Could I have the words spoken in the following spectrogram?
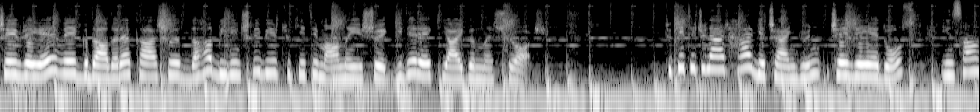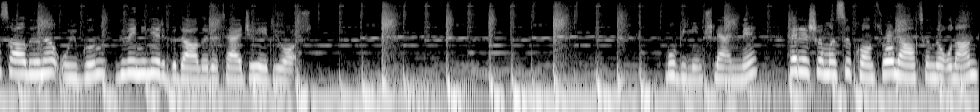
çevreye ve gıdalara karşı daha bilinçli bir tüketim anlayışı giderek yaygınlaşıyor. Tüketiciler her geçen gün çevreye dost, insan sağlığına uygun, güvenilir gıdaları tercih ediyor. Bu bilinçlenme her aşaması kontrol altında olan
